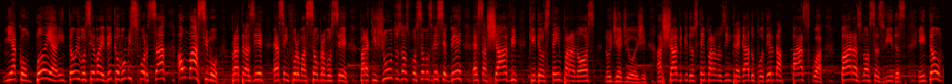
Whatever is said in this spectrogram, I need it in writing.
Me acompanha então e você vai ver que eu vou me esforçar ao máximo para trazer essa informação para você, para que juntos nós possamos receber essa chave que Deus tem para nós no dia de hoje. A chave que Deus tem para nos entregar do poder da Páscoa para as nossas vidas. Então,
